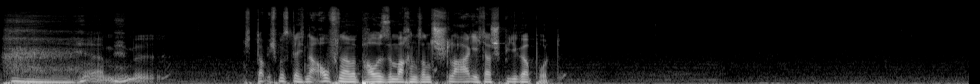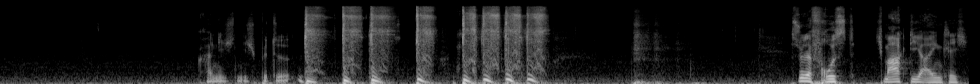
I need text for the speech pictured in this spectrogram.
Herr im Himmel. Ich glaube, ich muss gleich eine Aufnahmepause machen, sonst schlage ich das Spiel kaputt. Kann ich nicht bitte... ist nur der Frust. Ich mag die eigentlich.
